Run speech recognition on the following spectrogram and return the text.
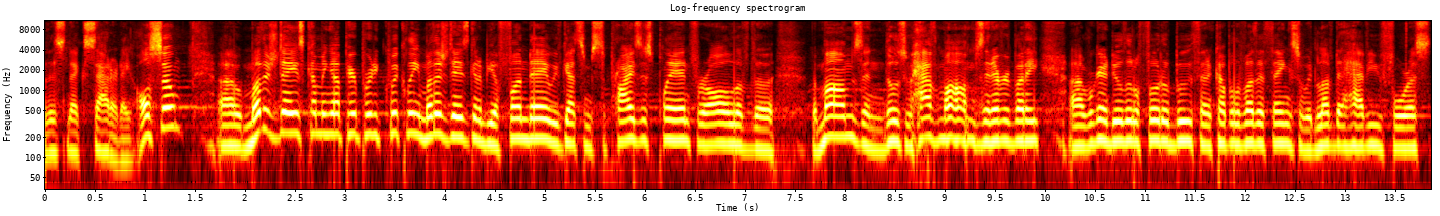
this next Saturday. Also, Mother's Day is coming up here pretty quickly. Mother's Day is going to be a fun day. We've got some surprises planned for all of the, the moms and those who have moms and everybody. Uh, we're going to do a little photo booth and a couple of other things, so we'd love to have you for us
